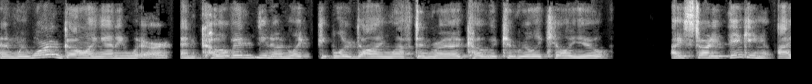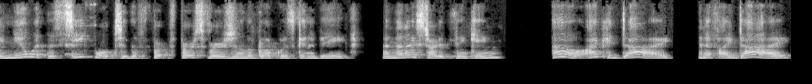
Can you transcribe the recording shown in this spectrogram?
and we weren't going anywhere, and COVID, you know, like people are dying left and right. COVID could really kill you. I started thinking, I knew what the sequel to the f- first version of the book was going to be. And then I started thinking, oh, I could die. And if I die,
